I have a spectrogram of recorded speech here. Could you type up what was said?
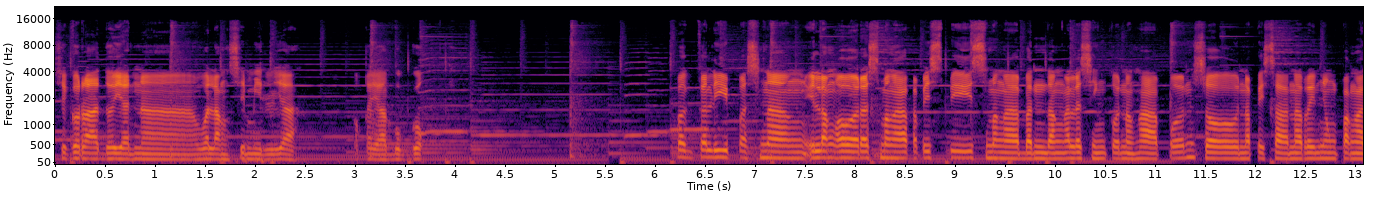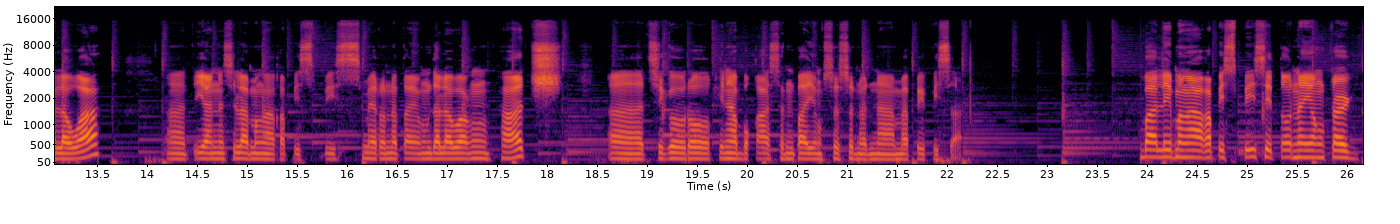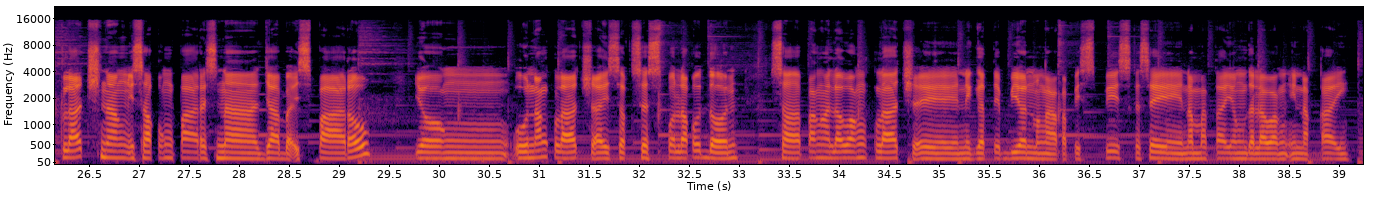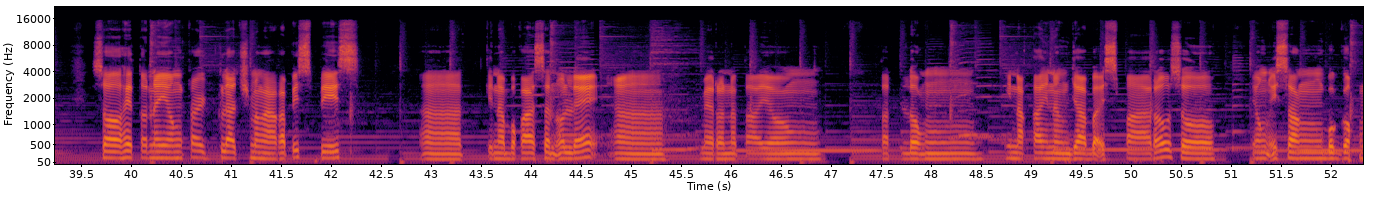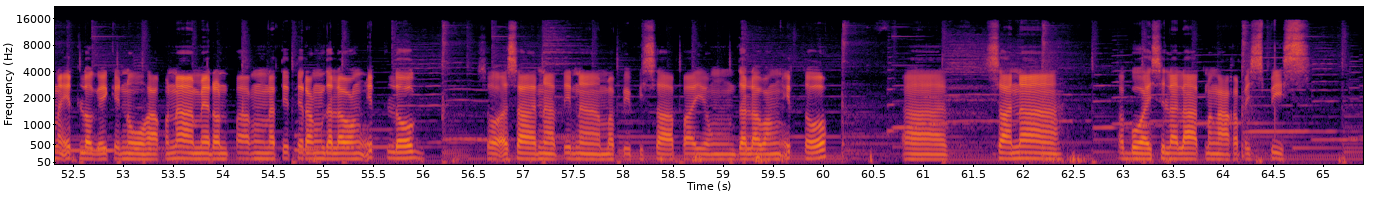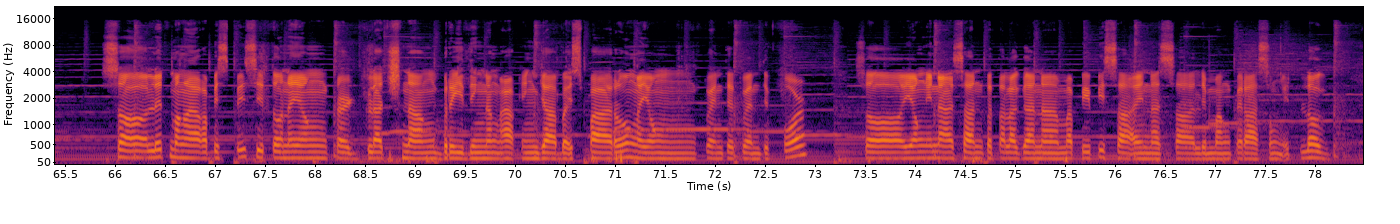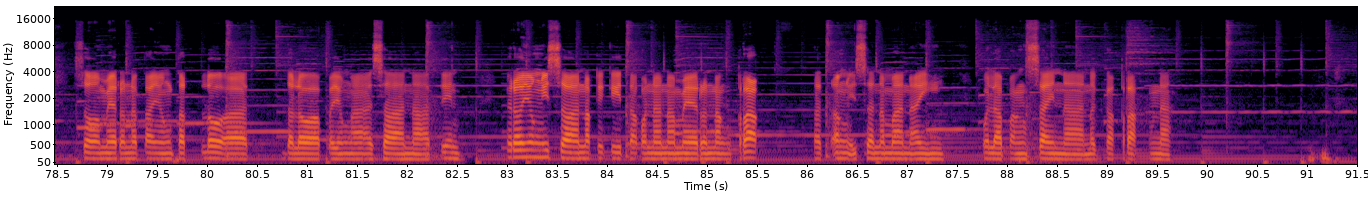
Sigurado yan na walang similya o kaya bugok. Pagkalipas ng ilang oras mga kapispis, mga bandang alas 5 ng hapon, so napisa na rin yung pangalawa. At yan na sila mga kapispis. Meron na tayong dalawang hatch at siguro kinabukasan pa yung susunod na mapipisa. Bali mga kapispis, ito na yung third clutch ng isa kong pares na Java Sparrow. Yung unang clutch ay successful ako doon. Sa pangalawang clutch, eh, negative yon mga kapispis kasi namatay yung dalawang inakay. So, ito na yung third clutch mga kapispis. At kinabukasan uli, ah, meron na tayong tatlong inakay ng Java Sparrow. So, yung isang bugok na itlog ay kinuha ko na. Meron pang natitirang dalawang itlog. So asahan natin na mapipisa pa yung dalawang ito. At sana mabuhay sila lahat mga kapispis. So ulit mga kapispis, ito na yung third clutch ng breeding ng aking Java Sparrow ngayong 2024. So yung inaasahan ko talaga na mapipisa ay nasa limang pirasong itlog. So meron na tayong tatlo at dalawa pa yung aasahan natin. Pero yung isa nakikita ko na na meron ng crack at ang isa naman ay wala pang sign na nagka-crack na.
